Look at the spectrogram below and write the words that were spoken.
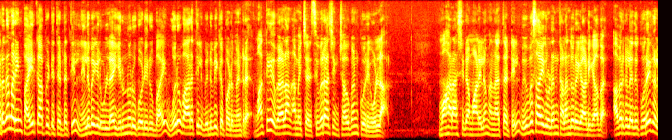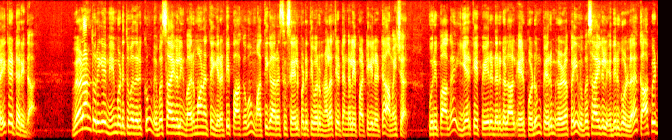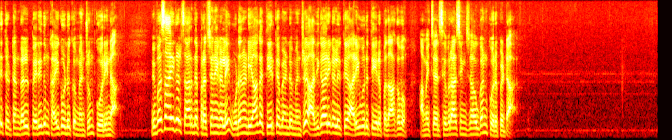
பிரதமரின் பயிர் காப்பீட்டு திட்டத்தில் நிலுவையில் உள்ள இருநூறு கோடி ரூபாய் ஒரு வாரத்தில் விடுவிக்கப்படும் என்று மத்திய வேளாண் அமைச்சர் சிவராஜ் சிங் சௌகான் கூறியுள்ளார். மகாராஷ்டிரா மாநிலம் நத்தட்டில் விவசாயிகளுடன் கலந்துரையாடிய அவர் அவர்களது குறைகளை கேட்டறிந்தார். வேளாண் துறையை மேம்படுத்துவதற்கும் விவசாயிகளின் வருமானத்தை இரட்டிப்பாக்கவும் மத்திய அரசு செயல்படுத்தி வரும் நலத்திட்டங்களை பட்டியலிட்ட அமைச்சர் குறிப்பாக இயற்கை பேரிடர்களால் ஏற்படும் பெரும் இழப்பை விவசாயிகள் எதிர்கொள்ள காப்பீட்டு திட்டங்கள் பெரிதும் கை கொடுக்கும் என்றும் கூறினார். விவசாயிகள் சார்ந்த பிரச்சனைகளை உடனடியாக தீர்க்க வேண்டும் என்று அதிகாரிகளுக்கு அறிவுறுத்தி இருப்பதாகவும் அமைச்சர் சிவராஜ் சிங் சௌகன் குறிப்பிட்டார்.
